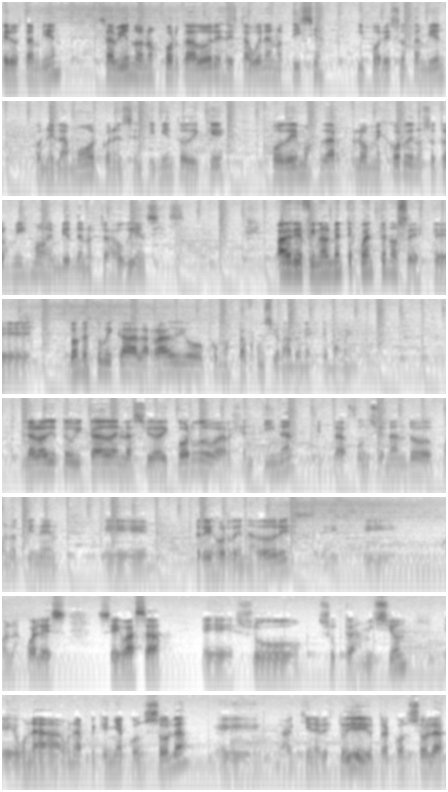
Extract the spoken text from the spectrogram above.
pero también sabiéndonos portadores de esta buena noticia y por eso también con el amor, con el sentimiento de que podemos dar lo mejor de nosotros mismos en bien de nuestras audiencias. Padre, finalmente cuéntenos este, dónde está ubicada la radio, cómo está funcionando en este momento. La radio está ubicada en la ciudad de Córdoba, Argentina. Está funcionando, bueno, tienen eh, tres ordenadores eh, con los cuales se basa eh, su, su, transmisión. Una, una, pequeña consola aquí en el estudio y otra consola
